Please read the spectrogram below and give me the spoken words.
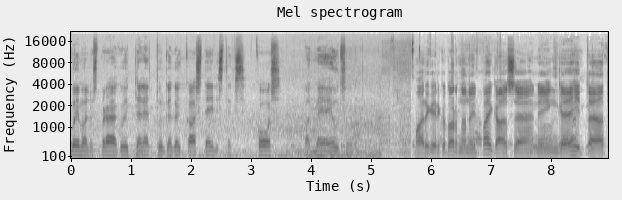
võimalust praegu ütlen, et tulge kõik kaasteelisteks, koos on meie jõud suured. Maarja kiriku torn on nüüd paigas ning ehitajad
